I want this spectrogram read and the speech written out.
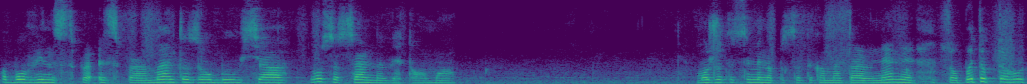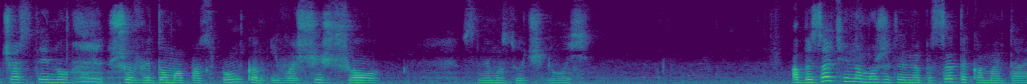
Або він спе- експерименти зробився. Ну, зовсім невідомо. Можете самі написати коментар в нені, зробити втору частину, що відомо по спункам і вообще, що з ними случилось. Обязательно можете написати коментар.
